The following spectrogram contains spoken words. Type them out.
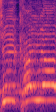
শিখাইয়া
